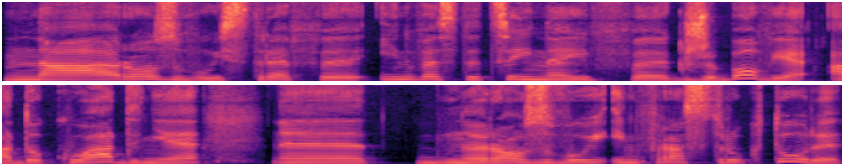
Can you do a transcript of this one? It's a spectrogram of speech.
na rozwój strefy inwestycyjnej w Grzybowie, a dokładnie e, rozwój infrastruktury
